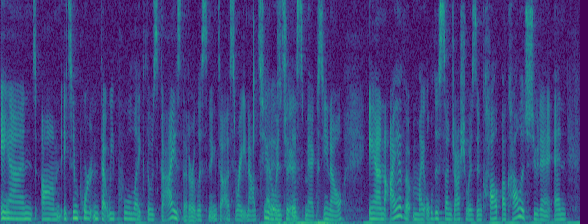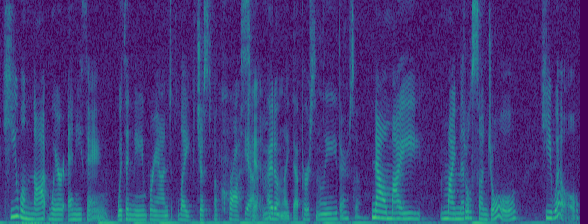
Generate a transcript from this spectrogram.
And um, it's important that we pull like those guys that are listening to us right now too into true. this mix, you know. And I have a, my oldest son Joshua is in col- a college student, and he will not wear anything with a name brand like just across Yeah, him. I don't like that personally either. So Now my my middle son Joel, he will.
